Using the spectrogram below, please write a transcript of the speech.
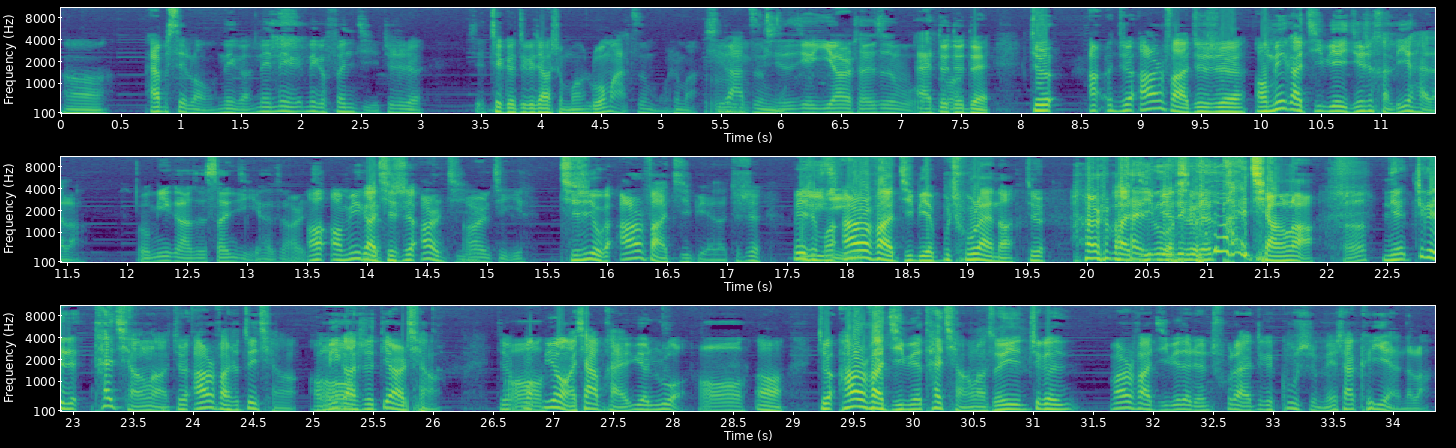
嗯、epsilon 那个那那个那个分级，就是这这个这个叫什么罗马字母是吗？希腊字母？嗯其实就一二三四五。哎，对对对，就是阿就阿尔法就是欧米伽级别已经是很厉害的了。欧米伽是三级还是二级？奥欧米伽其实二级，二级。其实有个阿尔法级别的，就是为什么阿尔法级别不出来呢？就是 阿尔法级别这个人太强了，嗯，你这个人太强了，就是阿尔法是最强，欧米伽是第二强，就越往下排越弱哦，啊。就阿尔法级别太强了，所以这个阿尔法级别的人出来，这个故事没啥可演的了。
